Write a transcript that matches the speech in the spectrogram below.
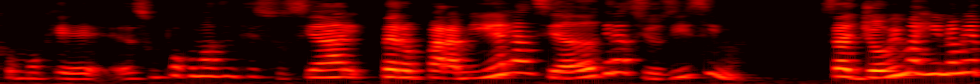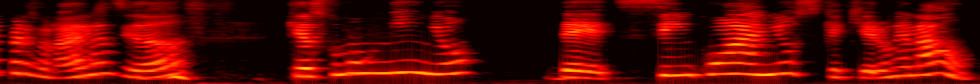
como que es un poco más antisocial, pero para mí la ansiedad es graciosísima. O sea, yo me imagino a mi personaje de la ansiedad, que es como un niño de 5 años que quiere un helado.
